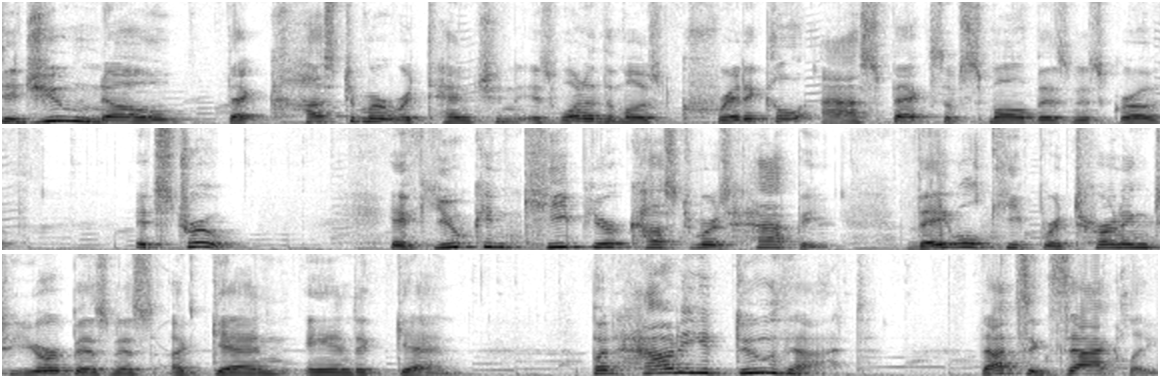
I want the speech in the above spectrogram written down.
Did you know that customer retention is one of the most critical aspects of small business growth? It's true. If you can keep your customers happy, they will keep returning to your business again and again. But how do you do that? That's exactly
